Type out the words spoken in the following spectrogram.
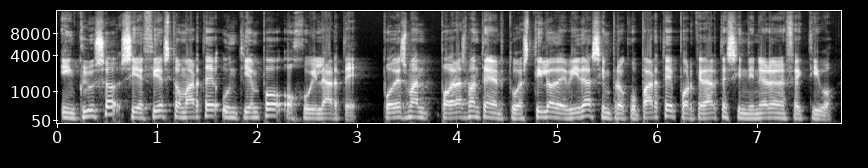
Incluso si decides tomarte un tiempo o jubilarte, podrás mantener tu estilo de vida sin preocuparte por quedarte sin dinero en efectivo.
